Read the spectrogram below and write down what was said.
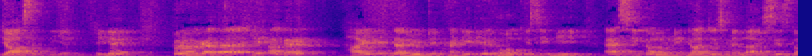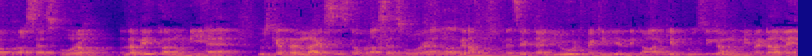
जा सकती है, ठीक है? फिर वो कहता है कि अगर हाईली डाइल्यूटेड मटेरियल हो किसी भी ऐसी कॉलोनी का जिसमें लाइसिस का प्रोसेस हो रहा हो। मतलब एक कॉलोनी है, उसके अंदर लाइसिस का प्रोसेस हो रहा है तो अगर हम उसमें से डाइल्यूट मटेरियल निकाल के दूसरी कॉलोनी में डालें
